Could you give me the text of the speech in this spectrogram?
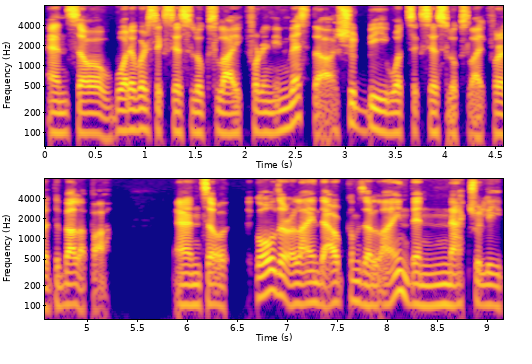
And so whatever success looks like for an investor should be what success looks like for a developer. And so the goals are aligned, the outcomes are aligned, then naturally,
